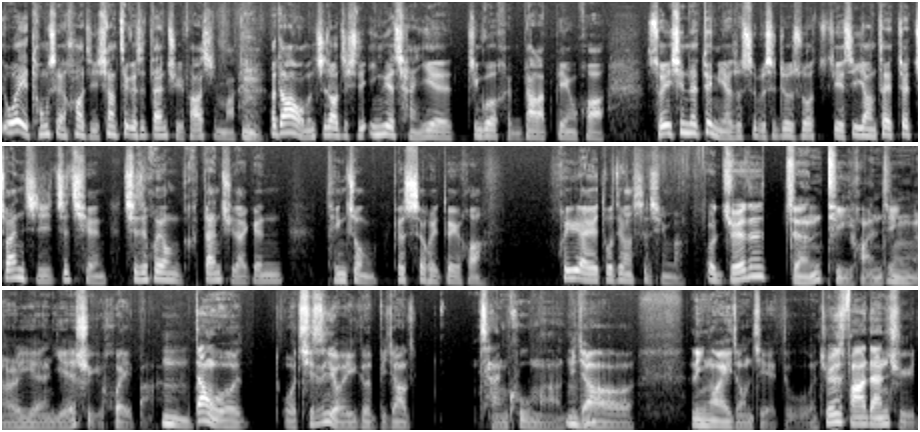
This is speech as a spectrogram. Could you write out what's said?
我也同时很好奇，像这个是单曲发行嘛？嗯，那当然我们知道这些音乐产业经过很大的变化，所以现在对你来说是不是就是说也是一样，在在专辑之前其实会用单曲来跟。听众跟社会对话会越来越多这样事情吗？我觉得整体环境而言，也许会吧。嗯，但我我其实有一个比较残酷嘛，比较另外一种解读，就是发单曲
